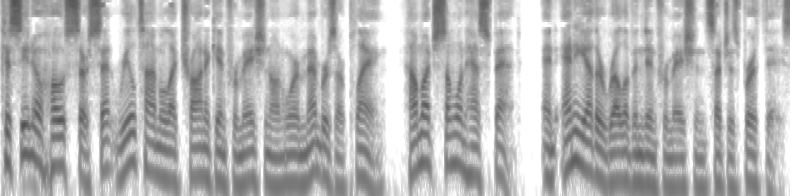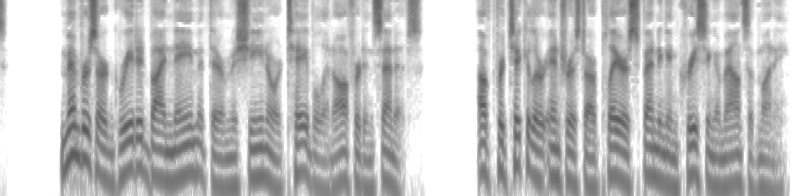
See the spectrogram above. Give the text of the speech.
Casino hosts are sent real time electronic information on where members are playing, how much someone has spent, and any other relevant information such as birthdays. Members are greeted by name at their machine or table and offered incentives. Of particular interest are players spending increasing amounts of money.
